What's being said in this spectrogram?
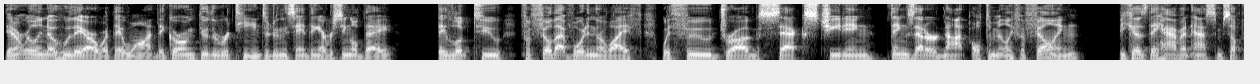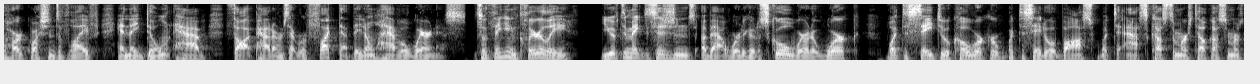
They don't really know who they are, what they want. They're going through the routines. They're doing the same thing every single day. They look to fulfill that void in their life with food, drugs, sex, cheating, things that are not ultimately fulfilling because they haven't asked themselves the hard questions of life and they don't have thought patterns that reflect that. They don't have awareness. So, thinking clearly, you have to make decisions about where to go to school, where to work, what to say to a coworker, what to say to a boss, what to ask customers, tell customers,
